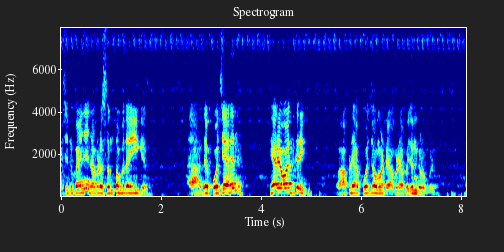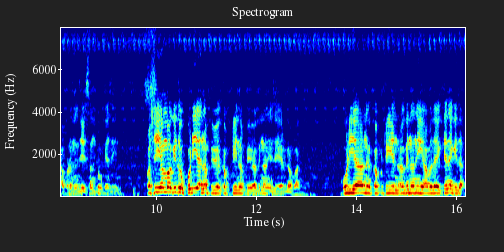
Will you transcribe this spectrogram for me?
પછી તો કાંઈ નહીં આપણે સંતો બધા એ છે. આ હદે પહોંચ્યા છે ને, ત્યારે વાત કરી. તો આપણે આ પહોંચવા માટે આપણે આ ભજન કરવું પડે. આપણને જે સંતો કહે છે પછી એમાં કીધું, કોડિયા ન પીવે, કપટી ન પીવે, અજ્ઞાની છે એરગા ભાગ. કોડિયા અને કપટી અને અજ્ઞાની આ બધા કેને કીધા?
